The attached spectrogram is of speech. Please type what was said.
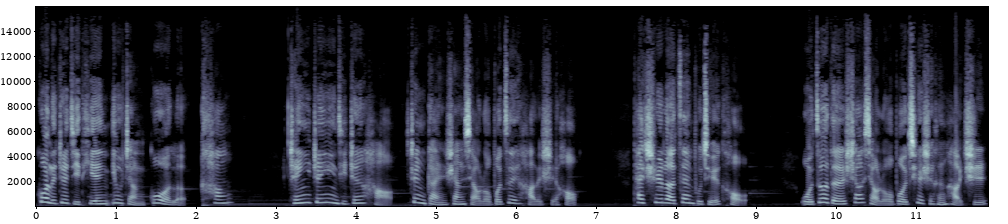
过了这几天又长过了糠。陈一真运气真好，正赶上小萝卜最好的时候，他吃了赞不绝口。我做的烧小萝卜确实很好吃，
